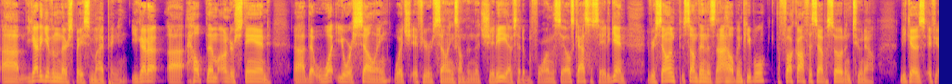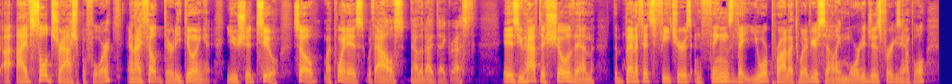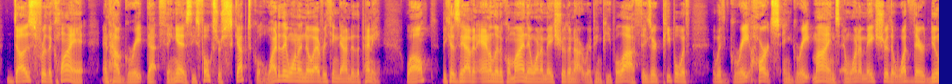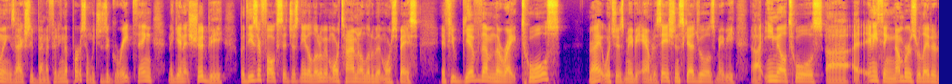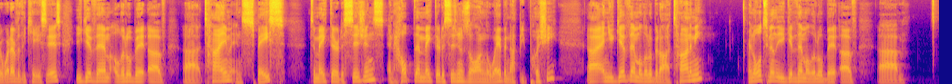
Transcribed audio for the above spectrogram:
Um, you got to give them their space, in my opinion. You got to uh, help them understand uh, that what you're selling, which if you're selling something that's shitty, I've said it before on the sales cast, I'll say it again. If you're selling something that's not helping people, get the fuck off this episode and tune out. Because if you, I, I've sold trash before and I felt dirty doing it, you should too. So my point is with owls, now that I digressed, is you have to show them the benefits, features, and things that your product, whatever you're selling, mortgages, for example, does for the client and how great that thing is. These folks are skeptical. Why do they want to know everything down to the penny? Well, because they have an analytical mind, they want to make sure they're not ripping people off. These are people with with great hearts and great minds and want to make sure that what they're doing is actually benefiting the person, which is a great thing. And again, it should be. But these are folks that just need a little bit more time and a little bit more space if you give them the right tools, right, which is maybe amortization schedules, maybe uh, email tools, uh, anything numbers related or whatever the case is, you give them a little bit of uh, time and space to make their decisions and help them make their decisions along the way, but not be pushy. Uh, and you give them a little bit of autonomy. And ultimately, you give them a little bit of um,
